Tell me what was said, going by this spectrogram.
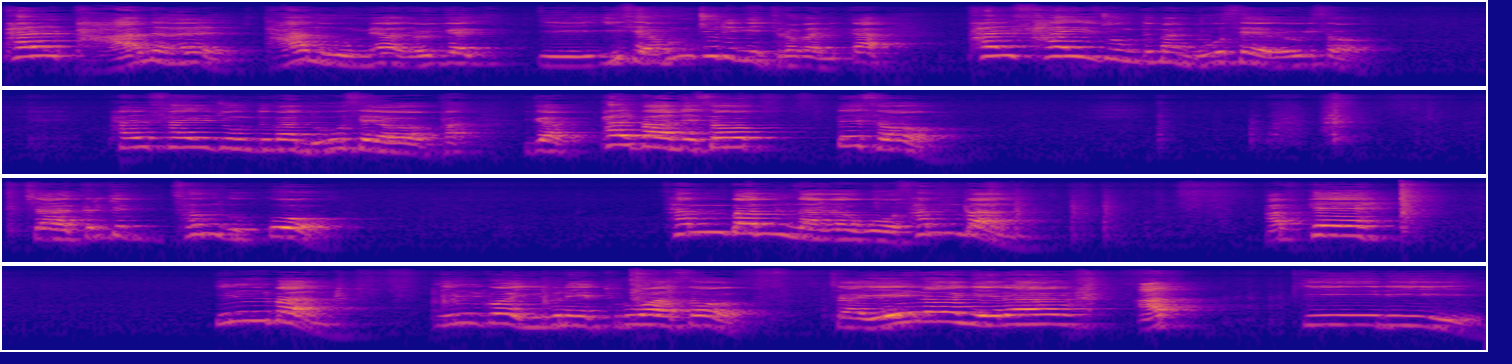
8반을 다 놓으면 여기가 이 이세 홈줄임이 들어가니까 8, 4일 정도만 놓으세요 여기서. 8, 4일 정도만 놓으세요. 바- 그러니까 8반에서 빼서 자 그렇게 선 긋고 3반 나가고 3반. 앞에 1반 1과 2분의 1 들어와서 자 얘랑 얘랑 앞길이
